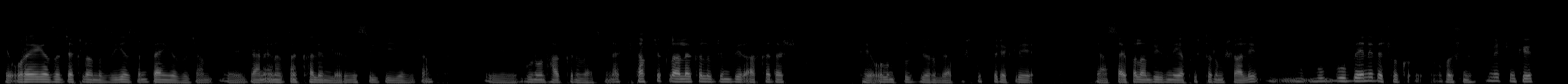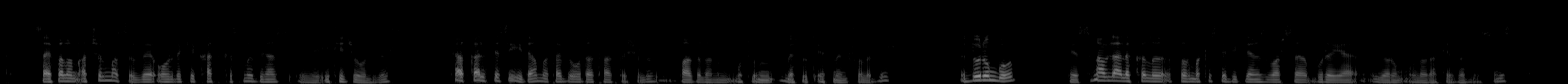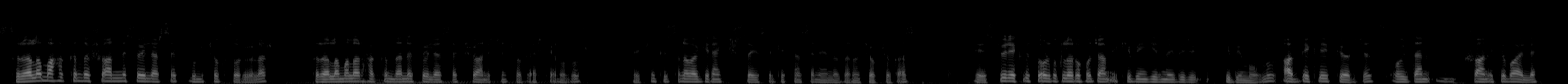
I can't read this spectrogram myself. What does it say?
Oraya yazacaklarınızı yazın. Ben yazacağım. Yani en azından kalemleri ve silgiyi yazacağım. Bunun hakkını versinler. Kitapçıkla alakalı dün bir arkadaş olumsuz yorum yapmıştı. Sürekli yani sayfaların birbirine yapıştırılmış hali. Bu, bu, beni de çok hoşuna gitmiyor. Çünkü sayfaların açılması ve oradaki kat kısmı biraz e, itici oluyor. Kağıt kalitesi iyiydi ama tabii o da tartışılır. Bazılarının mutlu mesut etmemiş olabilir. E, durum bu. E, sınavla alakalı sormak istedikleriniz varsa buraya yorum olarak yazabilirsiniz. Sıralama hakkında şu an ne söylersek bunu çok soruyorlar. Sıralamalar hakkında ne söylersek şu an için çok erken olur. E, çünkü sınava giren kişi sayısı geçen seneye nazaran çok çok az. E, sürekli sordukları hocam 2021 gibi mi olur? Abi bekleyip göreceğiz. O yüzden şu an itibariyle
